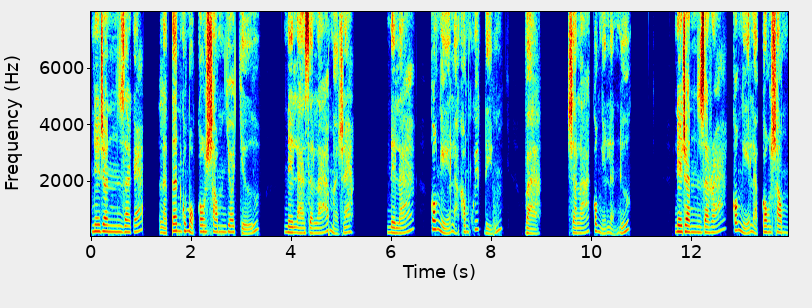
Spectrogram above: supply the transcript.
Jaga là tên của một con sông do chữ Nelajala mà ra. Nela có nghĩa là không khuyết điểm và Jala có nghĩa là nước. Neranjara có nghĩa là con sông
